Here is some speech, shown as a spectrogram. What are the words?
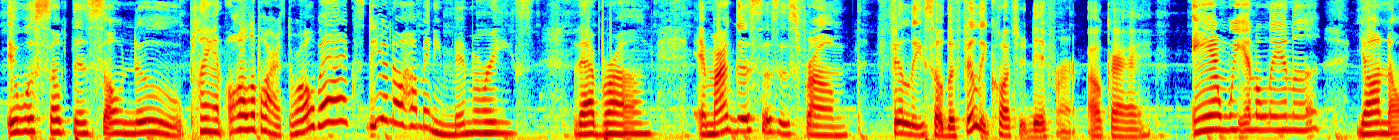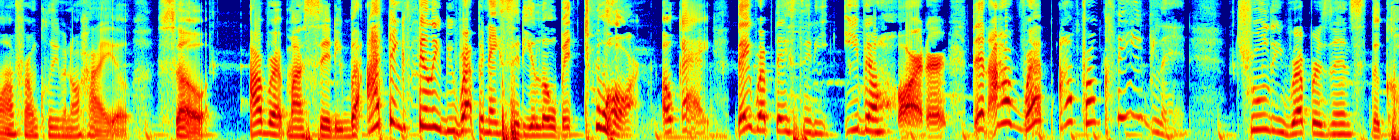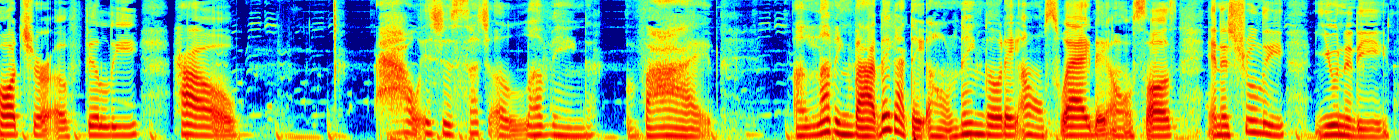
it was something so new. Playing all of our throwbacks. Do you know how many memories that brung? And my good sis is from Philly, so the Philly culture different, okay? And we in Atlanta. Y'all know I'm from Cleveland, Ohio. So I rep my city, but I think Philly be repping their city a little bit too hard. Okay, they rep their city even harder than I rep. I'm from Cleveland. Truly represents the culture of Philly. How how it's just such a loving vibe. A loving vibe. They got their own lingo, their own swag, their own sauce, and it's truly unity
